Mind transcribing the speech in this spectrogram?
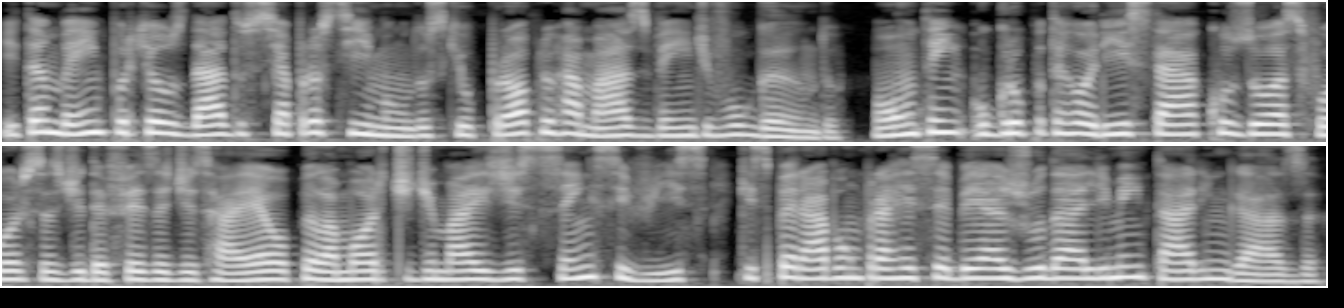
e também porque os dados se aproximam dos que o próprio Hamas vem divulgando. Ontem, o grupo terrorista acusou as forças de defesa de Israel pela morte de mais de 100 civis que esperavam para receber ajuda alimentar em Gaza.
